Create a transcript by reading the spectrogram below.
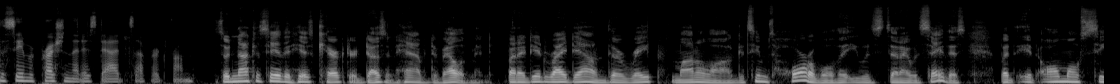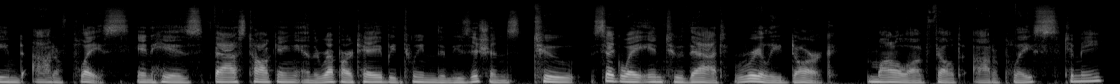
the same oppression that his dad suffered from. So not to say that his character doesn't have development, but I did write down the rape monologue. It seems horrible that you would that I would say this, but it almost seemed out of place in his fast talking and the repartee between the musicians to segue into that really dark monologue felt out of place to me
